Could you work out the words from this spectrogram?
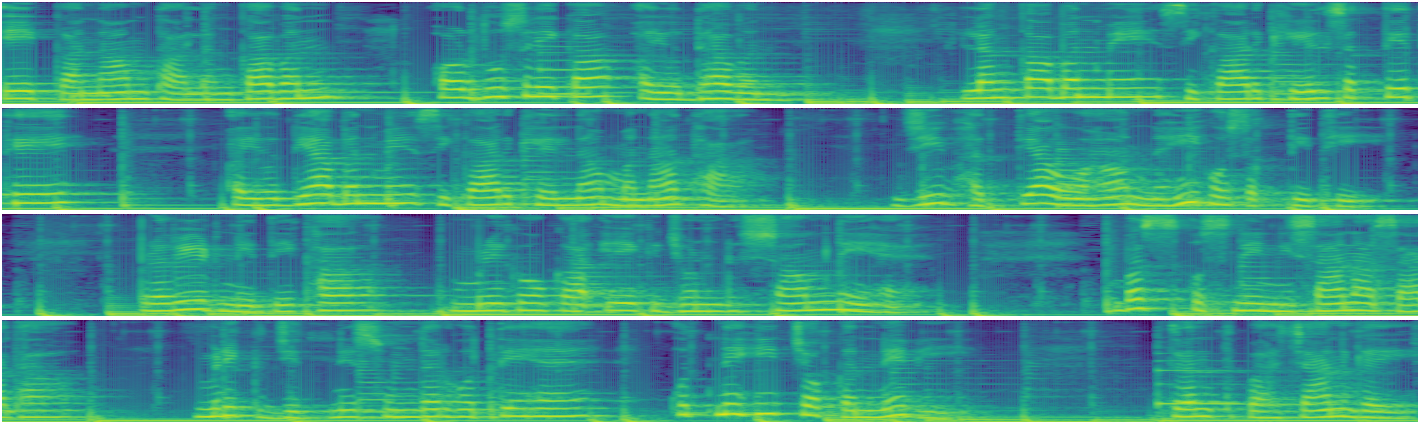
एक का नाम था लंका वन और दूसरे का अयोध्या वन लंका वन में शिकार खेल सकते थे। अयोध्या वन में शिकार खेलना मना था। जीव हत्या वहाँ नहीं हो सकती थी। प्रवीण ने देखा, मृगों का एक झुंड सामने है। बस उसने निशाना साधा। मृग जितने सुंदर होते हैं उतने ही चौकन्ने भी। तुरंत पहचान गए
